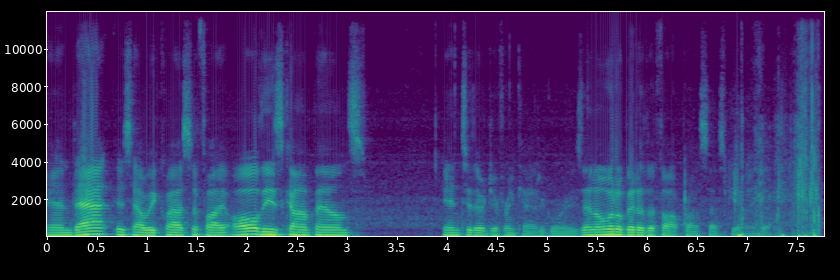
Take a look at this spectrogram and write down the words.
And that is how we classify all these compounds into their different categories and a little bit of the thought process behind it.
